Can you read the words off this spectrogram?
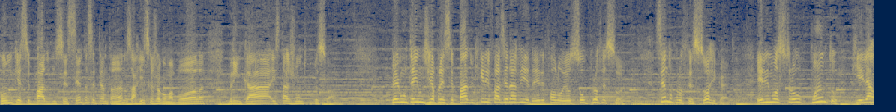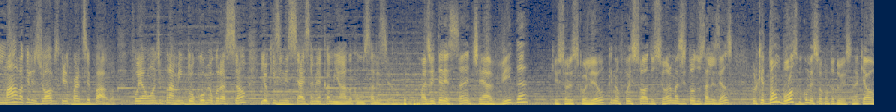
Como que esse padre com 60, 70 anos arrisca jogar uma bola, brincar estar junto com o pessoal. Perguntei um dia para esse padre o que, que ele fazia da vida. Ele falou: Eu sou professor. Sendo professor, Ricardo, ele mostrou o quanto que ele amava aqueles jovens que ele participava. Foi aonde para mim tocou meu coração e eu quis iniciar essa minha caminhada como salesiano. Mas o interessante é a vida que o senhor escolheu, que não foi só do senhor, mas de todos os salesianos, porque Dom Bosco começou com tudo isso, né? Que é o,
